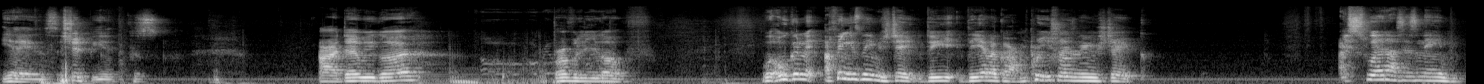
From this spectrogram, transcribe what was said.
Yeah, it is. It should be, because... Alright, there we go. Brotherly love. We're all gonna... I think his name is Jake, the, the yellow guy. I'm pretty sure his name is Jake. I swear that's his name.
